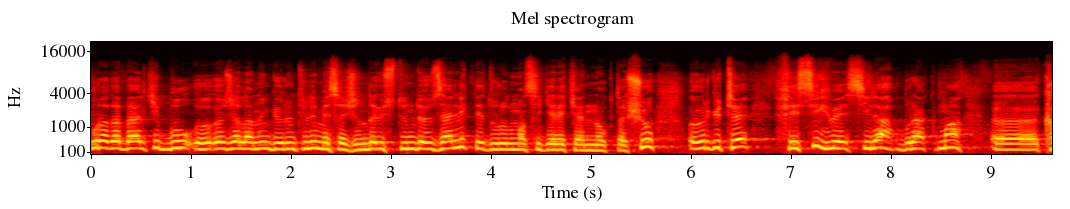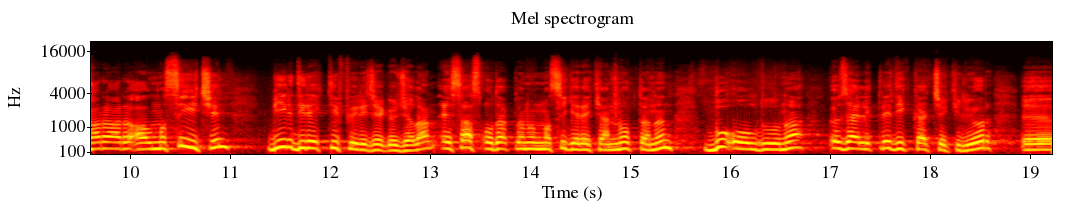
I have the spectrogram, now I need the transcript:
Burada belki bu Öcalan'ın görüntülü mesajında üstünde özellikle durulması gereken nokta şu. Örgüte fesih ve silah bırakma kararı alması için bir direktif verecek Öcalan. Esas odaklanılması gereken noktanın bu olduğuna özellikle dikkat çekiliyor. Ee,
